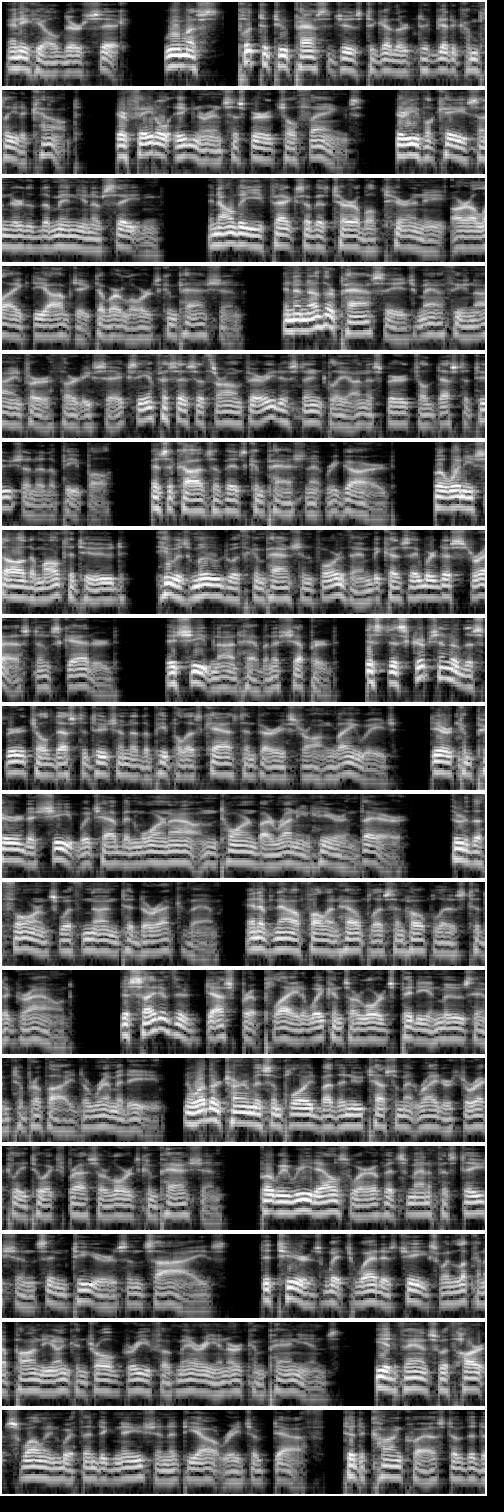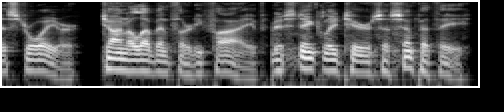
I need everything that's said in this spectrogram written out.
and he healed their sick. We must put the two passages together to get a complete account. Their fatal ignorance of spiritual things, their evil case under the dominion of Satan, and all the effects of his terrible tyranny are alike the object of our Lord's compassion. In another passage, Matthew 9, verse 36, the emphasis is thrown very distinctly on the spiritual destitution of the people as the cause of his compassionate regard. But when he saw the multitude, he was moved with compassion for them because they were distressed and scattered, as sheep not having a shepherd. This description of the spiritual destitution of the people is cast in very strong language. They are compared to sheep which have been worn out and torn by running here and there, through the thorns with none to direct them, and have now fallen helpless and hopeless to the ground. The sight of their desperate plight awakens our Lord's pity and moves him to provide a remedy. No other term is employed by the New Testament writers directly to express our Lord's compassion, but we read elsewhere of its manifestations in tears and sighs, the tears which wet his cheeks when looking upon the uncontrolled grief of Mary and her companions. He advanced with heart swelling with indignation at the outrage of death, to the conquest of the destroyer. John 11:35 distinctly tears of sympathy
